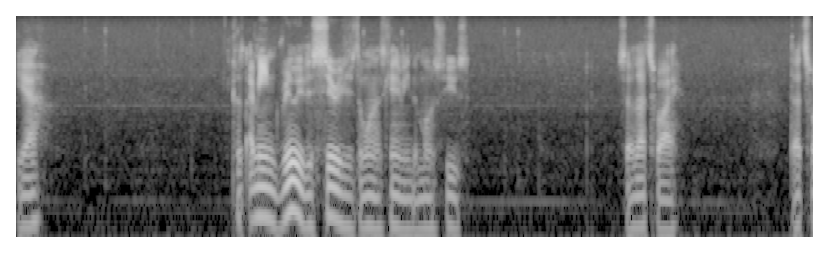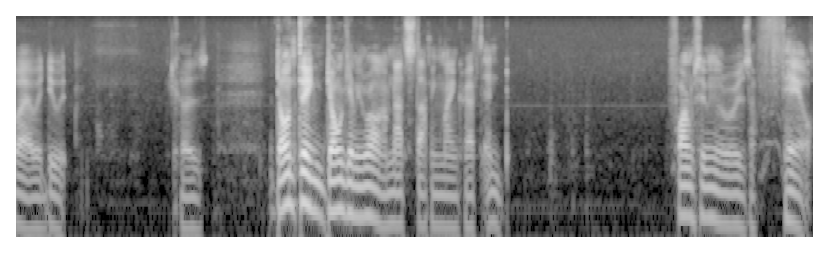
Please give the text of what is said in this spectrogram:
Yeah. Because I mean, really, this series is the one that's getting me the most views. So that's why. That's why I would do it. Because don't think, don't get me wrong, I'm not stopping Minecraft, and Farm Simulator is a fail.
